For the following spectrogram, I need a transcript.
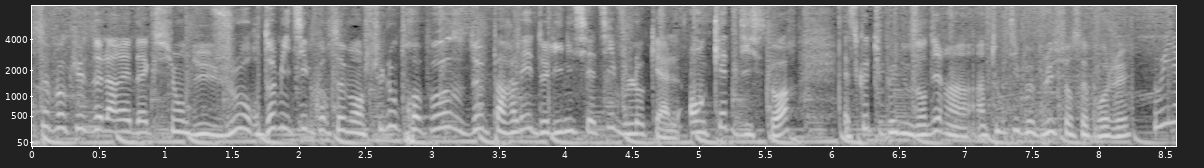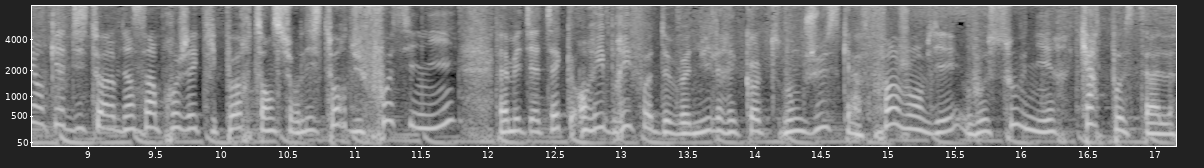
ce focus de la rédaction du jour, Domitil Courtemanche, tu nous proposes de parler de l'initiative locale Enquête d'Histoire. Est-ce que tu peux nous en dire un, un tout petit peu plus sur ce projet? Oui, Enquête d'Histoire, eh bien c'est un projet qui porte hein, sur l'histoire du Faucigny. La médiathèque Henri Briffaut de Bonneville récolte donc jusqu'à fin janvier vos souvenirs, cartes postales,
